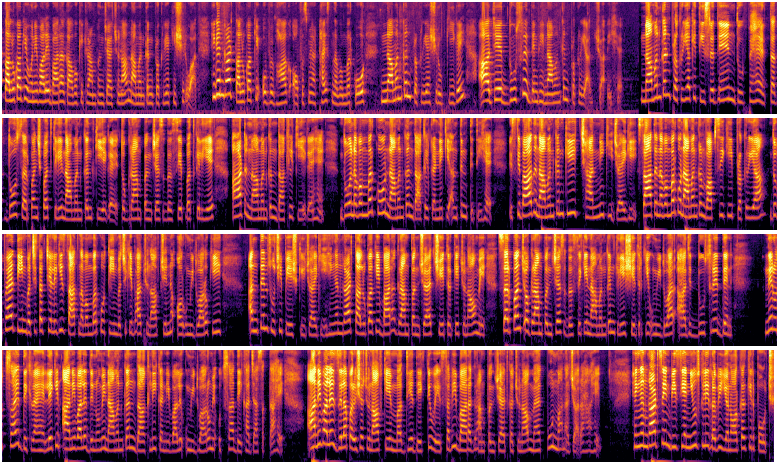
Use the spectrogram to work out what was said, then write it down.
हिंगनघाट तालुका के होने वाले 12 गाँवों की ग्राम पंचायत चुनाव नामांकन प्रक्रिया की शुरुआत। हिंगनघाट तालुका के उप विभाग ऑफ़िस में 28 नवंबर को नामांकन प्रक्रिया शुरू की गई। आज दूसरे दिन भी नामांकन प्रक्रिया जारी है। नामांकन प्रक्रिया के तीसरे दिन दोपहर तक दो सरपंच पद के लिए नामांकन किए गए। तो ग्राम पंचायत सदस्य पद के लिए आठ नामांकन दाखिल किए गए हैं। दो नवंबर को नामांकन दाखिल करने की अंतिम तिथि है। इसके बाद नामांकन की छाननी की जाएगी। सात नवंबर को नामांकन वापसी की प्रक्रिया। दोपहर तीन बजे तक चलेगी। सात नवंबर को तीन बजे के बाद चुनाव चिन्ह और उम्मीदवारों की अंतिम सूची पेश की जाएगी। हिंगनघाट तालुका के 12 ग्राम पंचायत क्षेत्र के चुनाव में सरपंच और ग्राम पंचायत सदस्य के नामांकन के लिए क्षेत्र के उम्मीदवार आज दूसरे दिन निरुत्साहित दिख रहे हैं, लेकिन आने वाले दिनों में नामांकन दाखिली करने वाले उम्मीदवारों में उत्साह देखा जा सकता है। आने वाले जिला परिषद चुनाव के मध्य देखते हुए सभी 12 ग्राम पंचायत का चुनाव महत्वपूर्ण माना जा रहा है। हिंगनघाट से इन बीसीएन न्यूज़ के लिए रवि यनौरकर की रिपोर्ट।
